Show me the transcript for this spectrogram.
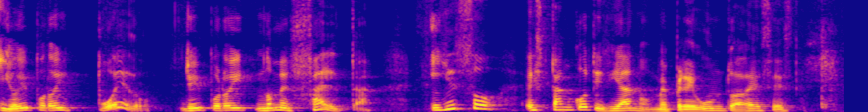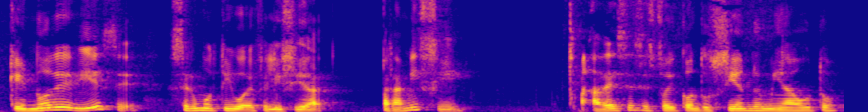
Y hoy por hoy puedo, y hoy por hoy no me falta. Y eso es tan cotidiano, me pregunto a veces, que no debiese ser un motivo de felicidad. Para mí sí. A veces estoy conduciendo en mi auto,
